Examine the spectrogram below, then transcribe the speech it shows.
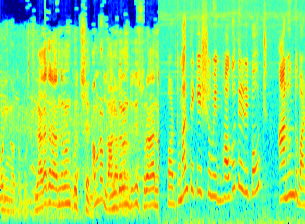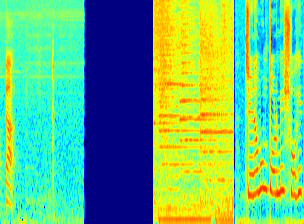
পরিণত করছে। লাগাতার আন্দোলন করছেন। আমরা আন্দোলন যদি সুরাহা বর্ধমান থেকে সুমিত ভগতের রিপোর্ট আনন্দ বার্তা। তৃণমূল কর্মী শহীদ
